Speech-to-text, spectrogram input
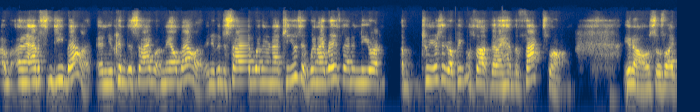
an absentee ballot, and you can decide a mail ballot, and you can decide whether or not to use it. When I raised that in New York uh, two years ago, people thought that I had the facts wrong. You know, so it's like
